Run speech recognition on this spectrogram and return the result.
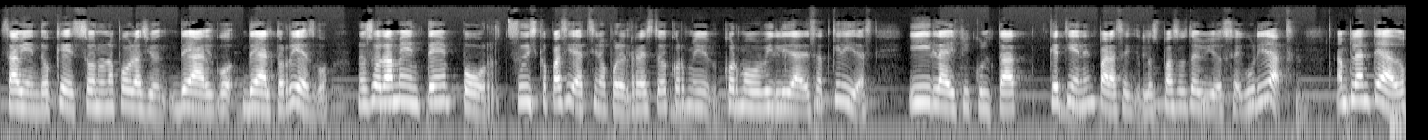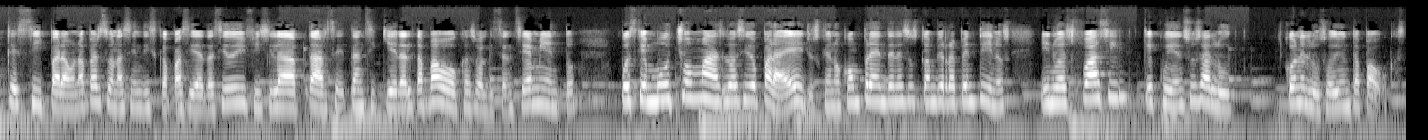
sabiendo que son una población de algo de alto riesgo no solamente por su discapacidad, sino por el resto de comorbilidades adquiridas y la dificultad que tienen para seguir los pasos de bioseguridad. Han planteado que si para una persona sin discapacidad ha sido difícil adaptarse tan siquiera al tapabocas o al distanciamiento, pues que mucho más lo ha sido para ellos, que no comprenden esos cambios repentinos y no es fácil que cuiden su salud con el uso de un tapabocas.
